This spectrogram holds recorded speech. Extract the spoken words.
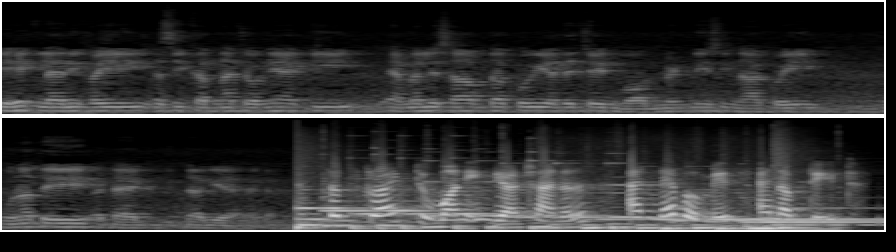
ਇਹ ਕਲੈਰੀਫਾਈ ਅਸੀਂ ਕਰਨਾ ਚਾਹੁੰਦੇ ਹਾਂ ਕਿ ਐਮਐਲਏ ਸਾਹਿਬ ਦਾ ਕੋਈ ਇਹਦੇ 'ਚ ਇਨਵੋਲਵਮੈਂਟ ਨਹੀਂ ਸੀ, ਨਾ ਕੋਈ ਉਹਨਾਂ ਤੇ ਅਟੈਕ ਕੀਤਾ ਗਿਆ ਹੈਗਾ। Subscribe to One India channel and never miss an update.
